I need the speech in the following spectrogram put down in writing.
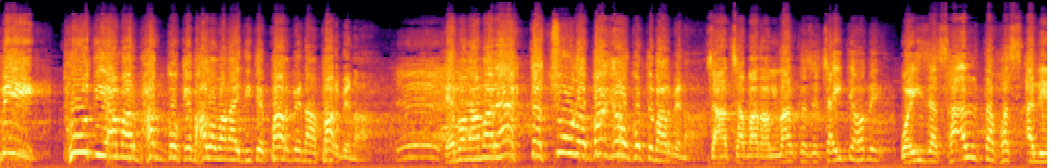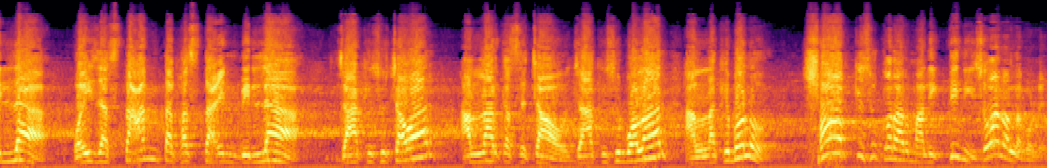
পীর ফু দিয়ে আমার ভাগ্যকে ভালো বানাই দিতে পারবে না পারবে না। এবং আমার একটা চুলও বাঁকাও করতে পারবে না। যা চাবার আল্লাহর কাছে চাইতে হবে। ওয়াইজা সালতা ফাসআলিল্লাহ, ওয়াইজা স্তানতা ফাস্তাইন যা কিছু চাওয়ার আল্লাহর কাছে চাও যা কিছু বলার আল্লাহকে বলো। সব কিছু করার মালিক তিনি সোহান আল্লাহ বলেন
